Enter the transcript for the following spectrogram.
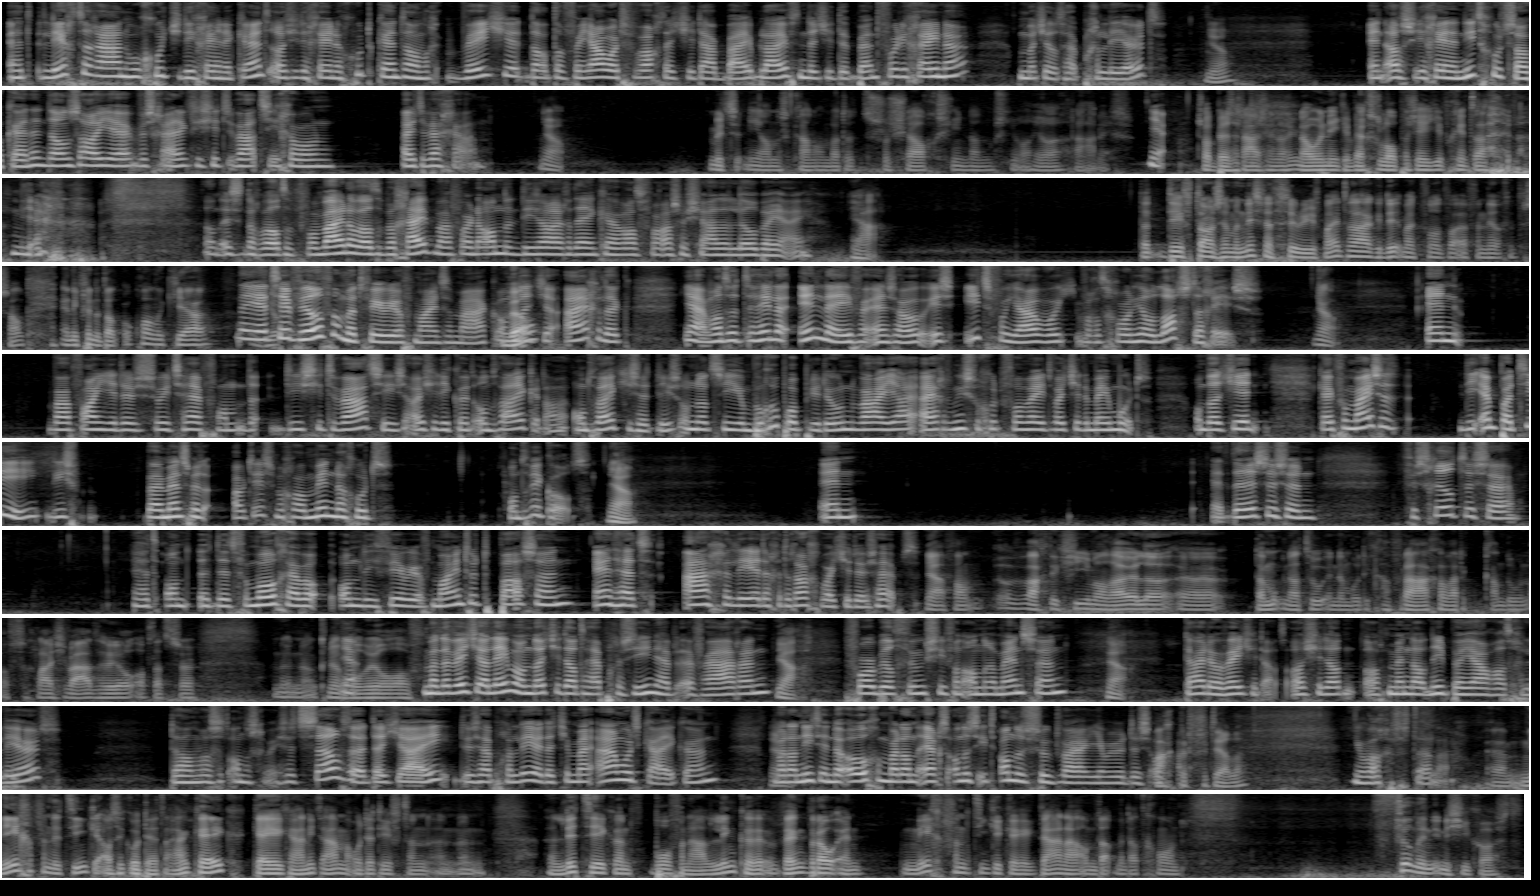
Het ligt eraan hoe goed je diegene kent. Als je diegene goed kent, dan weet je dat er van jou wordt verwacht dat je daarbij blijft en dat je er bent voor diegene, omdat je dat hebt geleerd. Ja, En als je diegene niet goed zou kennen, dan zal je waarschijnlijk die situatie gewoon uit de weg gaan. mits het niet anders kan, omdat het sociaal gezien dan misschien wel heel erg raar is. Ja. Het zou best raar zijn als ik nou in één keer weg zou lopen als je hier begint te huilen. Ja. Dan is het nog wel te, voor mij nog wel te begrijpen, maar voor een ander die zal echt denken, wat voor asociale lul ben jij? Ja. Dat heeft trouwens helemaal niks met Theory of Mind te maken, dit, maar ik vond het wel even heel interessant. En ik vind dat ook wel een keer... Nee, het heeft heel veel met theory of mind te maken. Omdat Wel? je eigenlijk... Ja, want het hele inleven en zo is iets voor jou wat, wat gewoon heel lastig is. Ja. En waarvan je dus zoiets hebt van de- die situaties, als je die kunt ontwijken, dan ontwijk je ze het liefst. Omdat ze een beroep op je doen waar jij eigenlijk niet zo goed van weet wat je ermee moet. Omdat je... Kijk, voor mij is het... Die empathie, die is bij mensen met autisme gewoon minder goed ontwikkeld. Ja. En het- er is dus een verschil tussen het, on- het vermogen hebben om die theory of mind toe te passen en het aangeleerde gedrag wat je dus hebt. Ja, van, wacht, ik zie iemand huilen, eh daar moet ik naartoe en dan moet ik gaan vragen wat ik kan doen. Of ze een glaasje water wil, of dat ze een, een knuffel Ja. wil. Of, Maar dan weet je alleen maar omdat je dat hebt gezien, hebt ervaren, ja, voorbeeldfunctie van andere mensen. Ja. Daardoor weet je dat. Als, je dat. als men dat niet bij jou had geleerd, dan was het anders geweest. Hetzelfde dat jij dus hebt geleerd dat je mij aan moet kijken, Ja. maar dan niet in de ogen, maar dan ergens anders iets anders zoekt waar je me dus mag op... ik het vertellen? Je mag het vertellen. Ehm 9 van de 10 keer als ik Odette aankeek, keek ik haar niet aan, maar Odette heeft een, een, een, een litteken boven haar linker wenkbrauw. En 9 van de 10 keer keek ik daarna, omdat me dat gewoon veel minder energie kost.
